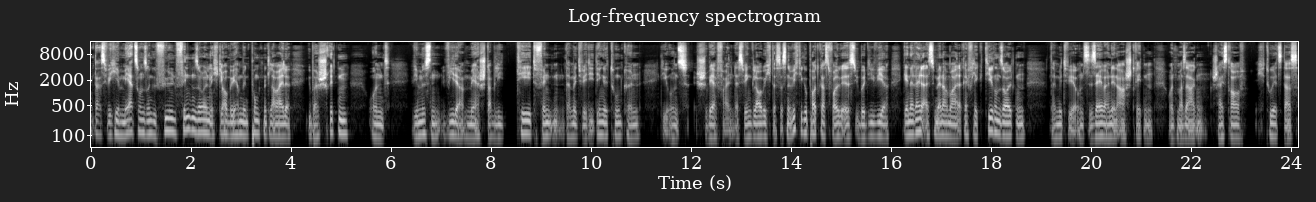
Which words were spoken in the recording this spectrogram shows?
dass wir hier mehr zu unseren Gefühlen finden sollen. Ich glaube, wir haben den Punkt mittlerweile überschritten und wir müssen wieder mehr Stabilität finden, damit wir die Dinge tun können, die uns schwerfallen. Deswegen glaube ich, dass das eine wichtige Podcast-Folge ist, über die wir generell als Männer mal reflektieren sollten, damit wir uns selber in den Arsch treten und mal sagen, scheiß drauf, ich tue jetzt das,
